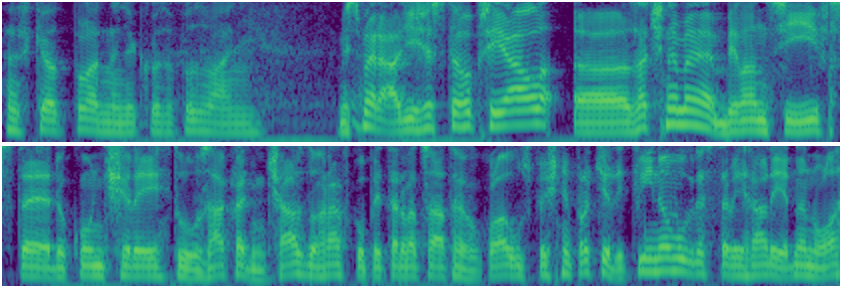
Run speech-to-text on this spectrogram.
Hezké odpoledne, děkuji za pozvání. My jsme rádi, že jste ho přijal. Eh, začneme bilancí. Jste dokončili tu základní část dohrávku 25. kola úspěšně proti Litvínovu, kde jste vyhráli 1-0.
